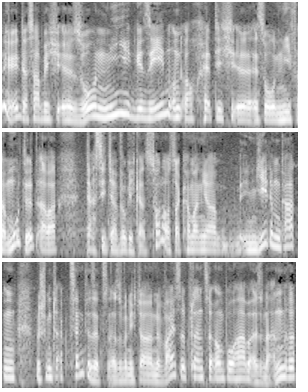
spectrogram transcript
Nee, das habe ich äh, so nie gesehen und auch hätte ich äh, es so nie vermutet. Aber das sieht ja wirklich ganz toll aus. Da kann man ja in jedem Garten bestimmte Akzente setzen. Also wenn ich da eine weiße Pflanze irgendwo habe, also eine andere,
